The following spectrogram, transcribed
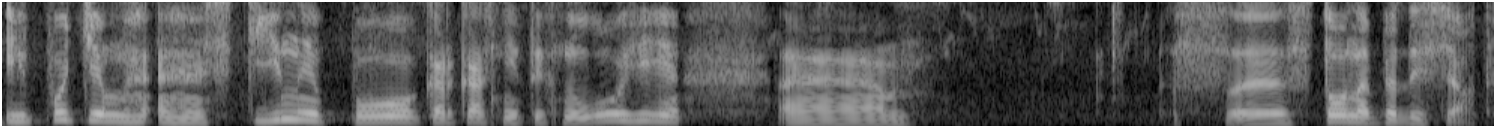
і потім стіни по каркасній технології е, с- е, 100 на 50.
